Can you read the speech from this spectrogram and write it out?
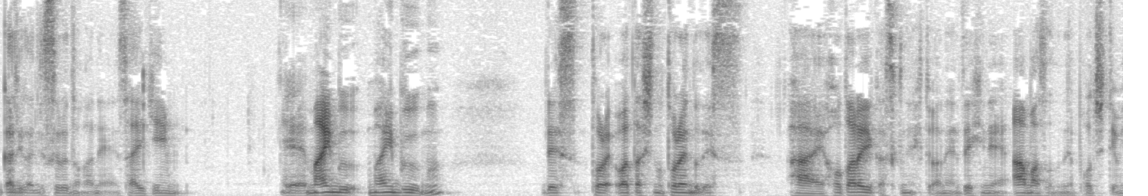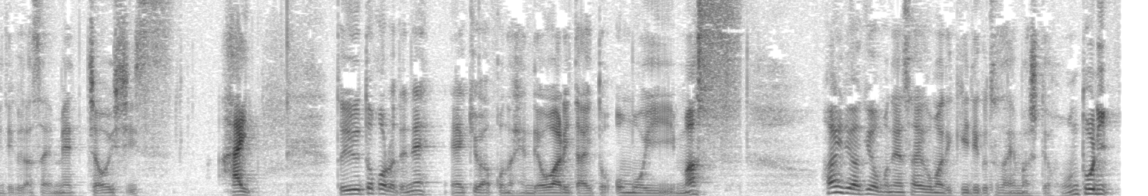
ガジガジするのがね最近、えー、マイブマイブームです。トレ私のトレンドです。はい。ホタルイカ好きな人はね、ぜひね、アマゾンでね、ポチってみてください。めっちゃ美味しいっす。はい。というところでね、えー今日はこの辺で終わりたいと思います。はい。では今日もね、最後まで聞いてくださいまして、本当に、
